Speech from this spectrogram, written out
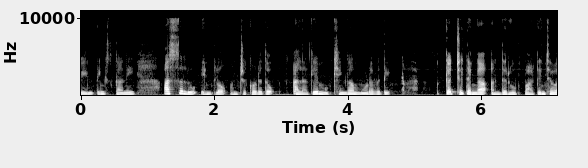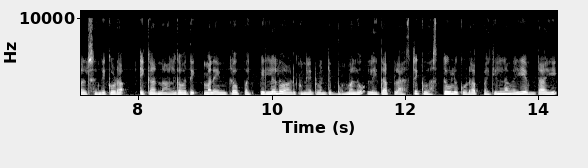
పెయింటింగ్స్ కానీ అస్సలు ఇంట్లో ఉంచకూడదు. అలాగే ముఖ్యంగా మూడవది ఖచ్చితంగా అందరూ పాటించవలసింది కూడా ఇక నాలుగవది. మన ఇంట్లో ప- పిల్లలు ఆడుకునేటువంటి బొమ్మలు లేదా ప్లాస్టిక్ వస్తువులు కూడా పగిలినవి ఉంటాయి.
